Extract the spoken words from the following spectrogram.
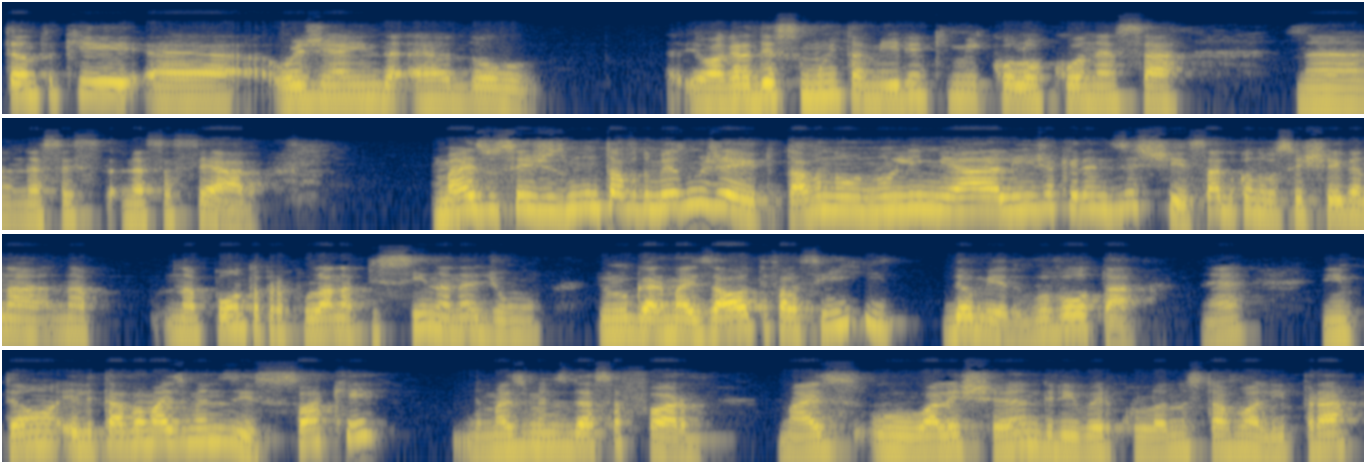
tanto que é, hoje ainda é, dou, eu agradeço muito a Miriam que me colocou nessa, na, nessa, nessa seara. Mas o Segismundo estava do mesmo jeito, estava no, no, limiar ali já querendo desistir. Sabe quando você chega na, na, na ponta para pular na piscina, né, de um, de um lugar mais alto e fala assim, deu medo, vou voltar, né? Então ele estava mais ou menos isso, só que mais ou menos dessa forma mas o Alexandre e o Herculano estavam ali para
